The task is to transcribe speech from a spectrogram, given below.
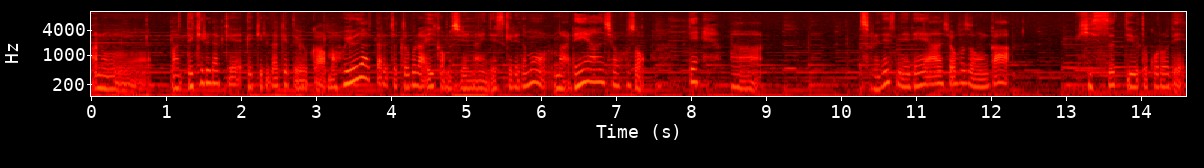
あのー、まあ、できるだけできるだけというか、まあ、冬だったらちょっとぐらいいいかもしれないんですけれども、まあ、冷暗所保存。で、まあ、それですね。冷暗所保存が必須っていうところで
